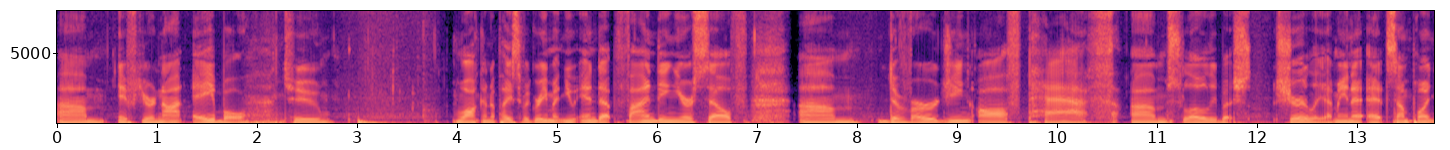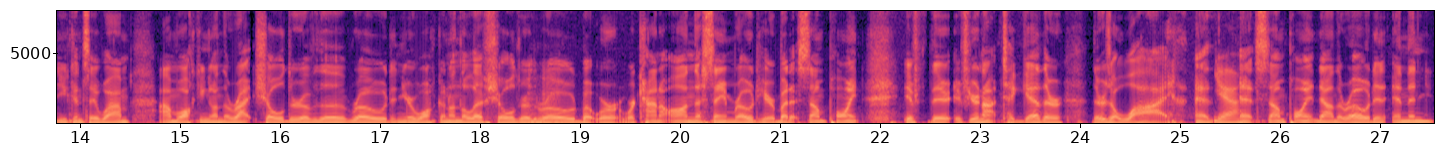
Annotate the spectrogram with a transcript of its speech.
um, if you're not able to walk in a place of agreement, you end up finding yourself um, diverging off path um, slowly but surely. I mean, at, at, some point you can say, "Well, I'm I'm walking on the right shoulder of the road, and you're walking on the left shoulder of the mm-hmm. road, but we're we're kind of on the same road here." But at some point, if there if you're not together, there's a why at yeah. at some point down the road, and, and then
